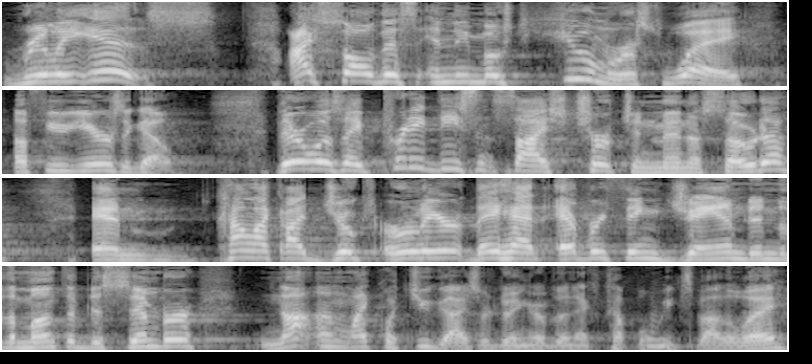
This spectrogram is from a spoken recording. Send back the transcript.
really is. I saw this in the most humorous way a few years ago. There was a pretty decent sized church in Minnesota, and kind of like I joked earlier, they had everything jammed into the month of December, not unlike what you guys are doing over the next couple weeks, by the way.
